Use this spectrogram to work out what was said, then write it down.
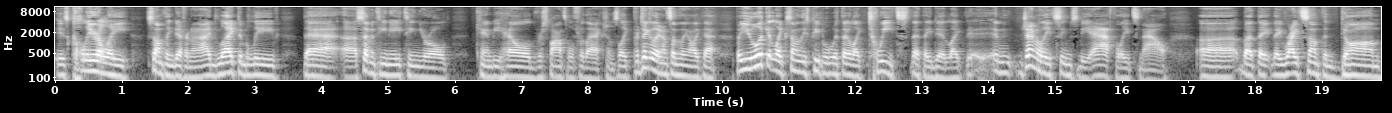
is clearly something different, and I'd like to believe that a 17, 18 year old can be held responsible for the actions, like particularly on something like that. But you look at like some of these people with their like tweets that they did, like, and generally it seems to be athletes now. Uh, but they, they write something dumb,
